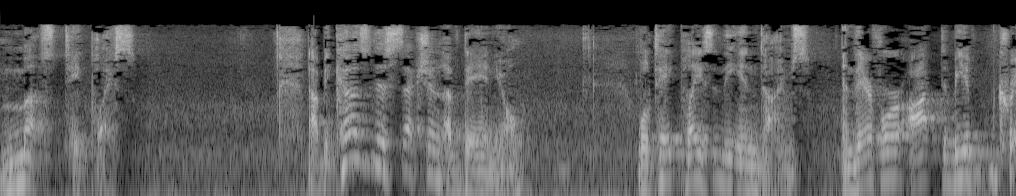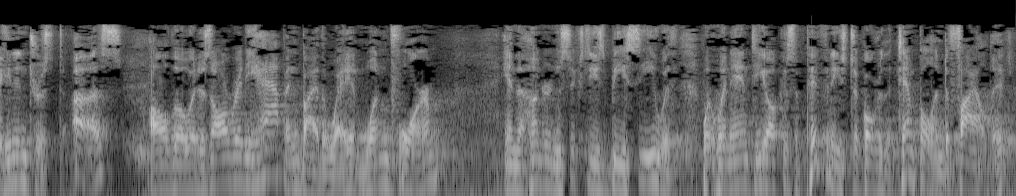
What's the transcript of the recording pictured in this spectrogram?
must take place. Now, because this section of Daniel will take place in the end times, and therefore ought to be of great interest to us, although it has already happened, by the way, in one form in the 160s BC with when Antiochus Epiphanes took over the temple and defiled it.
